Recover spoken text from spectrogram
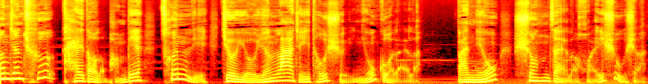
刚将车开到了旁边，村里就有人拉着一头水牛过来了，把牛拴在了槐树上。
